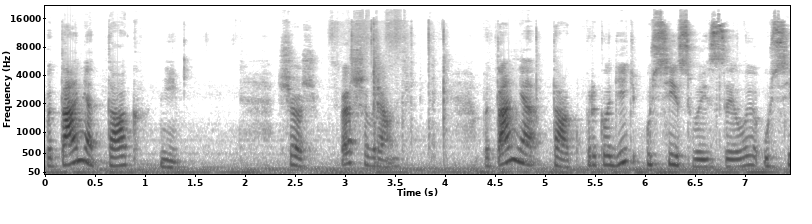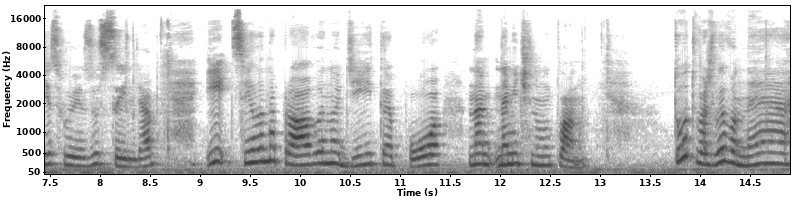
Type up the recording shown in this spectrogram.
Питання так, ні. Що ж, перший варіант. Питання так, прикладіть усі свої сили, усі свої зусилля і ціленаправлено дійте по нам- наміченому плану. Тут важливо не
